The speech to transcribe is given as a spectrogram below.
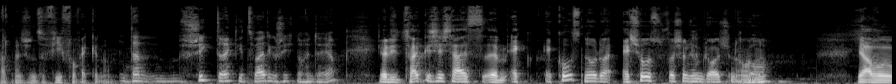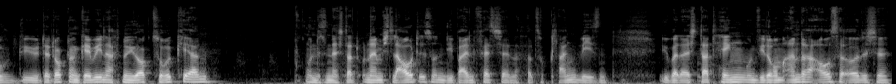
hat man schon zu viel vorweggenommen. Dann schick direkt die zweite Geschichte noch hinterher. Ja, die Zeitgeschichte heißt ähm, E- Echos, ne, oder Echos wahrscheinlich im Deutschen auch. Ja. Ne? Ja, wo die, der Doktor und Gabby nach New York zurückkehren und es in der Stadt unheimlich laut ist und die beiden feststellen, dass halt so Klangwesen über der Stadt hängen und wiederum andere Außerirdische,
